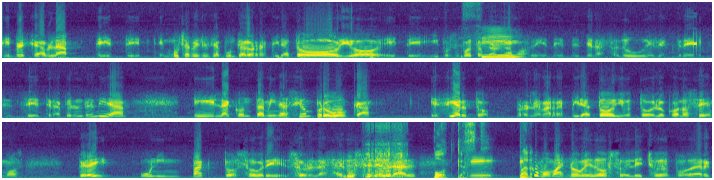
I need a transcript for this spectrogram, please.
siempre se habla de, muchas veces se apunta a lo respiratorio, este, y por supuesto que hablamos de, de, la salud, del estrés, etcétera. Pero en realidad, eh, la contaminación provoca, es cierto, problemas respiratorios, todo lo conocemos, pero hay un impacto sobre, sobre la salud cerebral que es como más novedoso el hecho de poder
